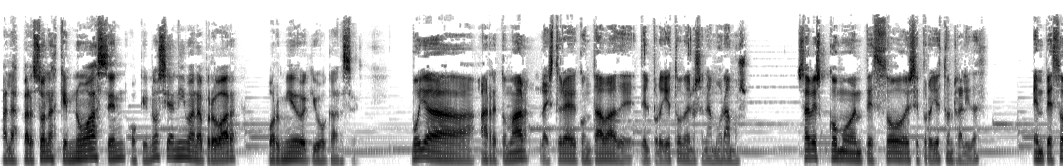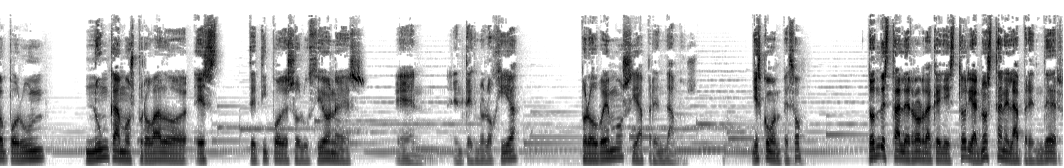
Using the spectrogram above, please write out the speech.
a las personas que no hacen o que no se animan a probar por miedo a equivocarse. Voy a, retomar la historia que contaba de- del proyecto donde nos enamoramos. ¿Sabes cómo empezó ese proyecto en realidad? Empezó por un nunca hemos probado este tipo de soluciones en, en tecnología, probemos y aprendamos. Y es como empezó. ¿Dónde está el error de aquella historia? No está en el aprender,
